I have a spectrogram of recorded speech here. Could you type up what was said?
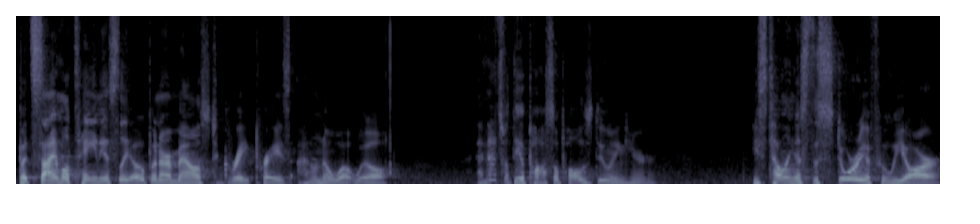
but simultaneously open our mouths to great praise, I don't know what will. And that's what the Apostle Paul is doing here. He's telling us the story of who we are.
